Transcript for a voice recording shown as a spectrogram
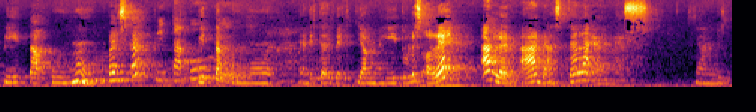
Pita Ungu. Apa Rizka? Pita ungu Pita Ungu yang diterbit yang ditulis oleh Arlen A dan Stella Ernest yang di-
